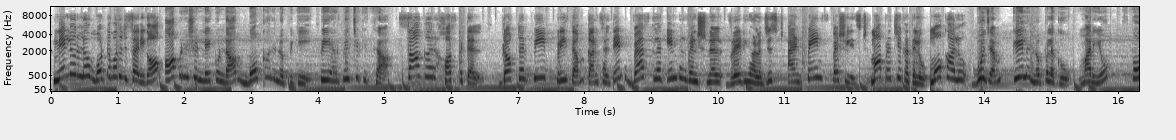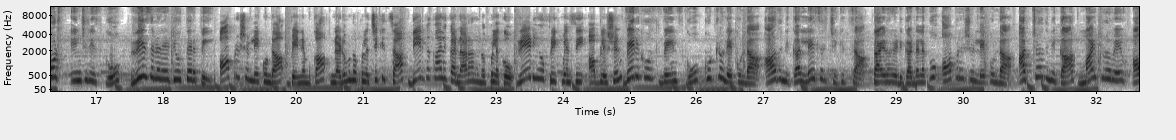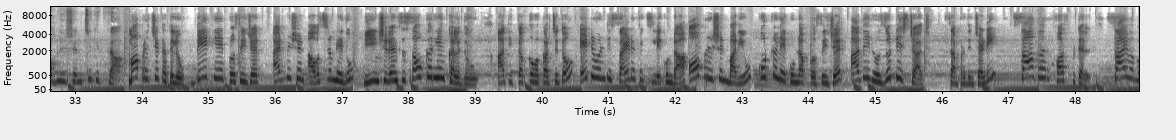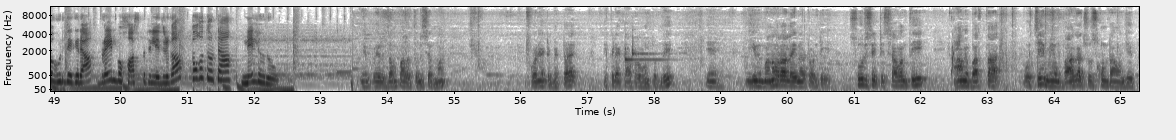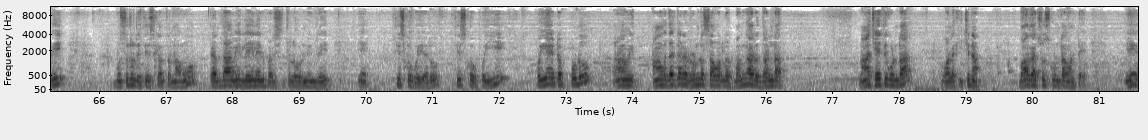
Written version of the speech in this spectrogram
నెల్లూరులో మొట్టమొదటిసారిగా ఆపరేషన్ లేకుండా మోకాల నొప్పికి పిఆర్పి చికిత్స. Sagar hospital. Doctor P Preetham consultant vascular interventional radiologist and pain specialist. మా ప్రత్యేకతలు మోకాలు భుజం కీళ్ళ నొప్పులకు మరియు స్పోర్ట్స్ ఇంజరీస్కు రీజనరేటివ్ థెరపీ. ఆపరేషన్ లేకుండా వెన్నెముక నడుము నొప్పుల చికిత్స దీర్ఘకాలిక నరాల నొప్పులకు రేడియో ఫ్రీక్వెన్సీ ఆబ్లేషన్ వెరికోస్ వెయిన్స్కు కుట్లు లేకుండా ఆధునిక లేజర్ చికిత్స థైరాయిడ్ గడ్డలకు ఆపరేషన్ లేకుండా అత్యాధునిక మైక్రోవేవ్ ఆబ్లేషన్ చికిత్స. మా ప్రత్యేకతలు డే కేర్ ప్రొసీజర్ అడ్మిషన్ అవసరం లేదు ఇన్సూరెన్స్ సౌకర్యం కలదు. అతి తక్కువ ఖర్చుతో ఎటువంటి సైడ్ ఎఫెక్ట్స్ లేకుండా ఆపరేషన్ మరియు కుట్లు లేకుండా ప్రొసీజర్ అదే రోజు డిశ్చార్జ్. సంప్రదించండి. సాగర్ హాస్పిటల్ సాయిబాబా గుడి దగ్గర రెయిన్బో హాస్పిటల్ ఎదురుగా పొగతోట నెల్లూరు. నేను పేరు జంపాల తులసమ్మ. కోనేటి మిట్ట ఇక్కడే కాపురం ఉంటుంది. ఏ- ఈమె మనోరాలైనటువంటి సూరిశెట్టి స్రవంతి ఆమె భర్త వచ్చి మేము బాగా చూసుకుంటామని చెప్పి ముసురూరు తీసుకెళ్తున్నాము. పెద్ద ఆమె లేలేని పరిస్థితుల్లో ఉండింది ఏ- తీసుకుపోయారు తీసుకుపోయి పోయేటప్పుడు ఆమె ఆమె దగ్గర రెండు సవర్ల బంగారు దండ నా చేతి గుండా వాళ్ళకి ఇచ్చిన బాగా చూసుకుంటామంటే ఏ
